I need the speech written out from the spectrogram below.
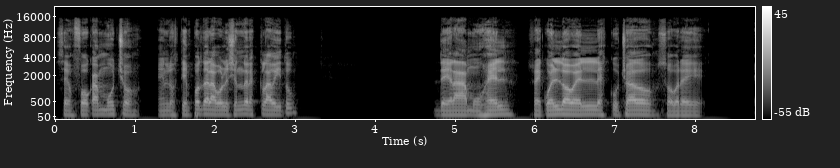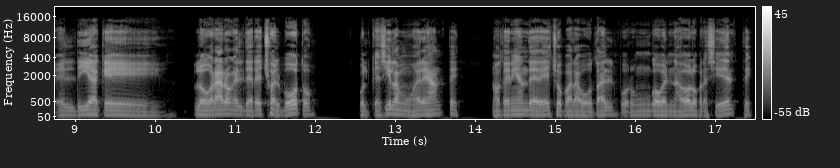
se enfoca mucho en los tiempos de la abolición de la esclavitud. De la mujer, recuerdo haber escuchado sobre el día que lograron el derecho al voto, porque sí, las mujeres antes no tenían derecho para votar por un gobernador o presidente.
